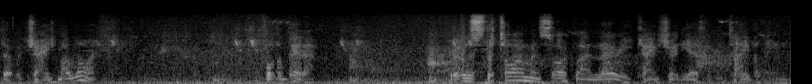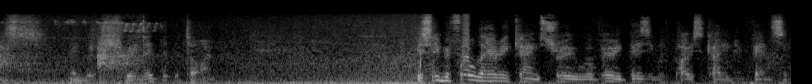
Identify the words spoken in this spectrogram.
that would change my life for the better. It was the time when Cyclone Larry came through the Atherton Tablelands in which we lived at the time. You see, before Larry came through, we were very busy with post cutting and fencing.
